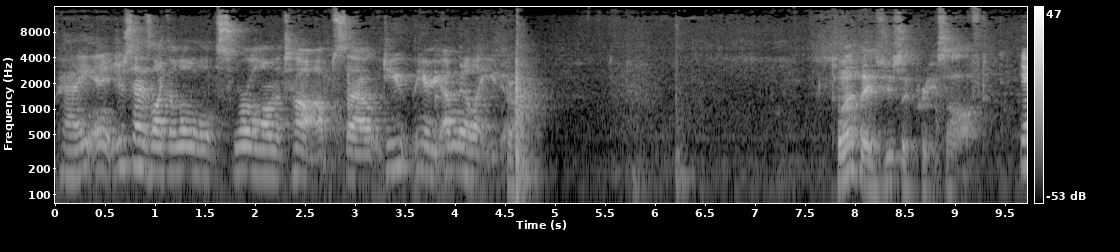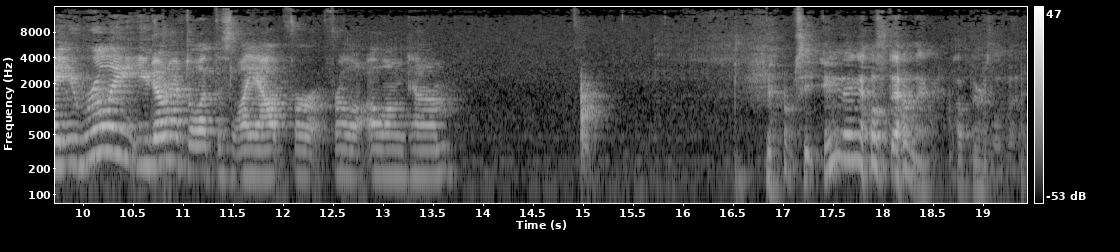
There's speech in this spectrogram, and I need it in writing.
Okay, and it just has like a little swirl on the top. So do you, here, I'm gonna let you do it. Talenti is usually pretty soft. Yeah, you really, you don't have to let this lay out for, for a long time. I don't see anything else down there. Up oh, there's a little bit.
